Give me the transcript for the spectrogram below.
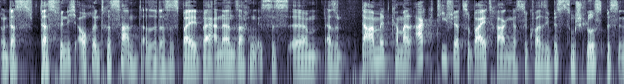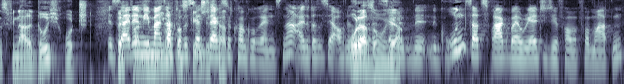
Und das, das finde ich auch interessant. Also das ist bei, bei anderen Sachen ist es, ähm, also damit kann man aktiv dazu beitragen, dass du quasi bis zum Schluss, bis ins Finale durchrutscht. Es sei denn, jemand sagt, du bist der stärkste Konkurrenz, ne? Also das ist ja auch eine, Oder so, ja. ja. Eine, eine, Grundsatzfrage bei Reality-TV-Formaten,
